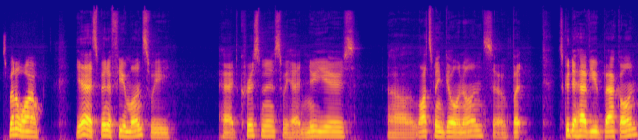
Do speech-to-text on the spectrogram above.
It's been a while. Yeah, it's been a few months. We had Christmas, we had New Year's, uh, lots been going on. So, but it's good to have you back on.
